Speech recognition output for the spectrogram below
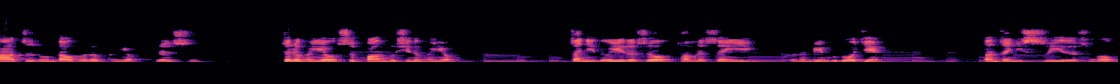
他志同道合的朋友认识，这类朋友是帮助型的朋友，在你得意的时候，他们的身影可能并不多见，但在你失意的时候，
